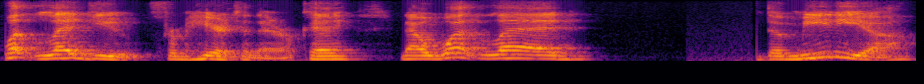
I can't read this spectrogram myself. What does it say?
what led you from here to there. Okay, now what led the media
